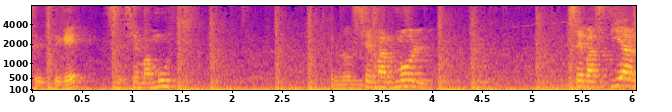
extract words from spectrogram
¿Se, se qué? Se, se mamut. No- Se marmol. Sebastián.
